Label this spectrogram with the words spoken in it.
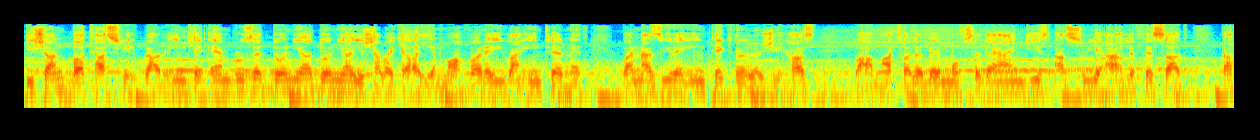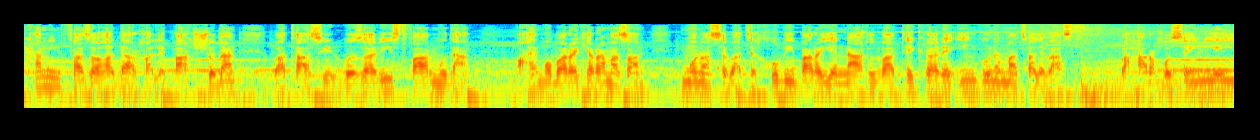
ایشان با تصریح بر اینکه امروز دنیا دنیای شبکه های ماهواره و اینترنت و نظیر این تکنولوژی هاست و مطالب مفسد انگیز از سوی اهل فساد در همین فضاها در حال پخش شدن و تأثیر گذاری است فرمودند. ماه مبارک رمضان مناسبت خوبی برای نقل و تکرار این گونه مطالب است و هر حسینیه ای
